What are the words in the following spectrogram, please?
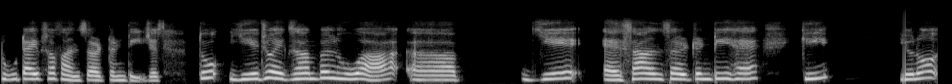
two types of uncertainty जैसे तो ये जो एग्ज़ाम्पल हुआ आ, ये ऐसा अनसर्टनिटी है कि you know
